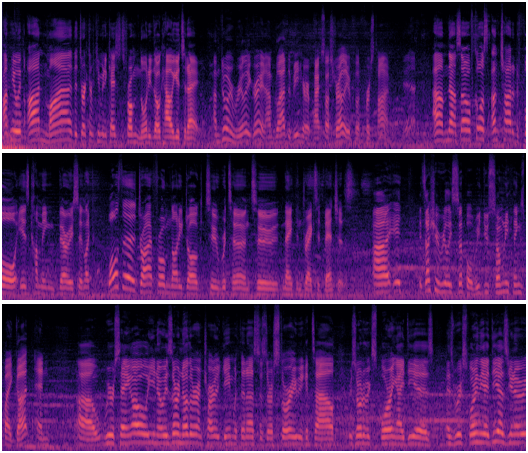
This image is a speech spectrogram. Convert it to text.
I'm here with Arne Meyer, the Director of Communications from Naughty Dog. How are you today? I'm doing really great. I'm glad to be here at PAX Australia for the first time. Yeah. Um, now, so of course, Uncharted 4 is coming very soon. Like, what was the drive from Naughty Dog to return to Nathan Drake's adventures? Uh, it, it's actually really simple. We do so many things by gut, and uh, we were saying, oh, you know, is there another Uncharted game within us? Is there a story we could tell? We're sort of exploring ideas. As we're exploring the ideas, you know,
